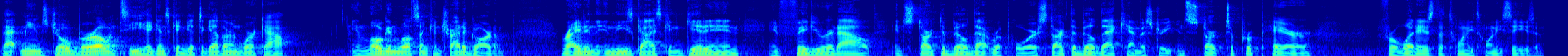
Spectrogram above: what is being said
That means Joe Burrow and Tee Higgins can get together and work out, and Logan Wilson can try to guard him right? And, and these guys can get in and figure it out and start to build that rapport, start to build that chemistry, and start to prepare for what is the 2020 season.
